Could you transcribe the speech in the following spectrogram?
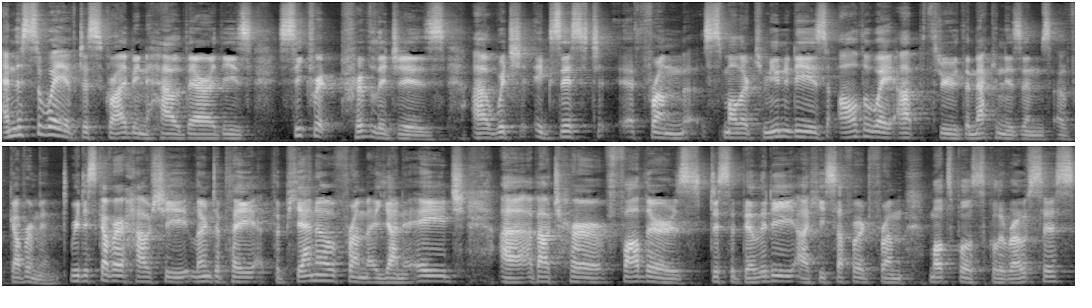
And this is a way of describing how there are these secret privileges uh, which exist from smaller communities all the way up through the mechanisms of government. We discover how she learned to play the piano from a young age, uh, about her father's disability. Uh, he suffered from multiple sclerosis,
